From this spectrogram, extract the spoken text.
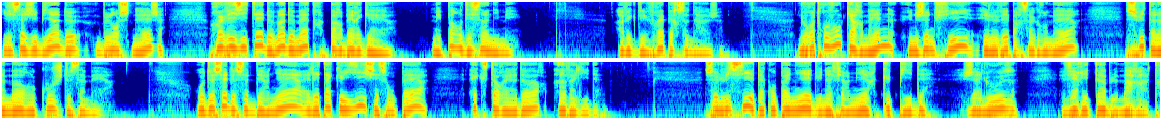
Il s'agit bien de Blanche-Neige, revisitée de main de maître par Berger, mais pas en dessin animé, avec des vrais personnages. Nous retrouvons Carmen, une jeune fille élevée par sa grand-mère, suite à la mort en couche de sa mère. Au décès de cette dernière, elle est accueillie chez son père, ex-toréador invalide. Celui-ci est accompagné d'une infirmière cupide, jalouse, véritable marâtre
